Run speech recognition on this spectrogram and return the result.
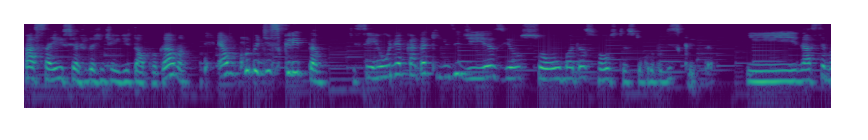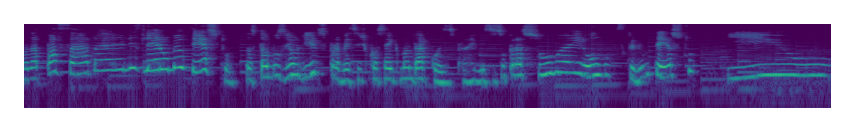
faça isso e ajuda a gente a editar o programa, é um clube de escrita que se reúne a cada 15 dias e eu sou uma das hosts do grupo de escrita. E na semana passada eles leram meu texto. Nós estamos reunidos para ver se a gente consegue mandar coisas para a revista Supra Suma e eu escrevi um texto e o,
